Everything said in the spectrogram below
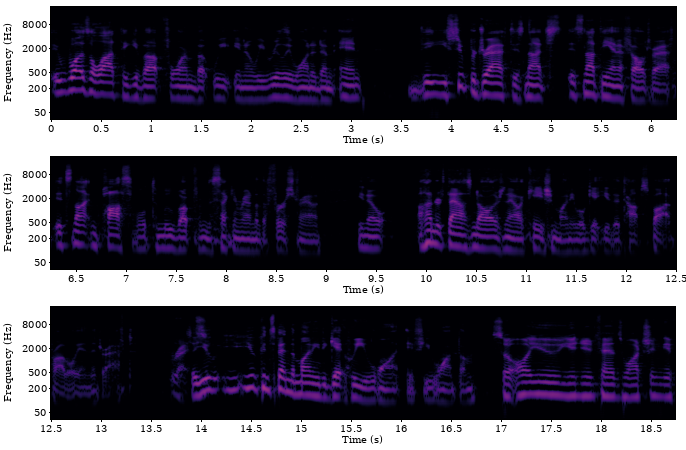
it was a lot to give up for him, but we you know we really wanted him. And the super draft is not it's not the NFL draft. It's not impossible to move up from the second round to the first round. You know, hundred thousand dollars in allocation money will get you the top spot probably in the draft. Right. So you you you can spend the money to get who you want if you want them. So all you Union fans watching, if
